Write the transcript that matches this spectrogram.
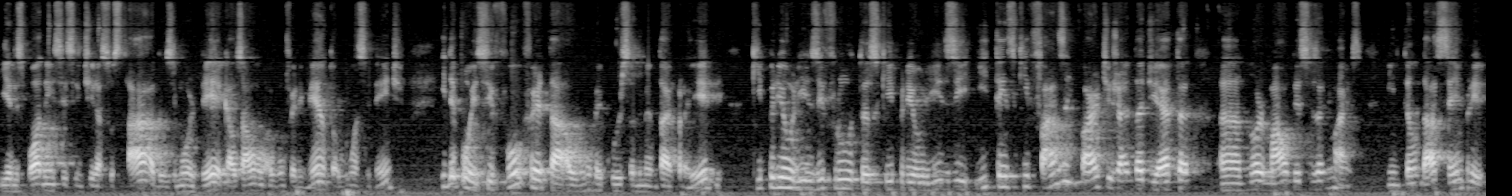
e eles podem se sentir assustados e morder, causar um, algum ferimento, algum acidente. E depois, se for ofertar algum recurso alimentar para ele, que priorize frutas, que priorize itens que fazem parte já da dieta uh, normal desses animais. Então, dá sempre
